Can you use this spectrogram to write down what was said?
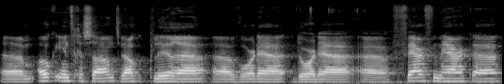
Um, ook interessant, welke kleuren uh, worden door de uh, verfmerken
